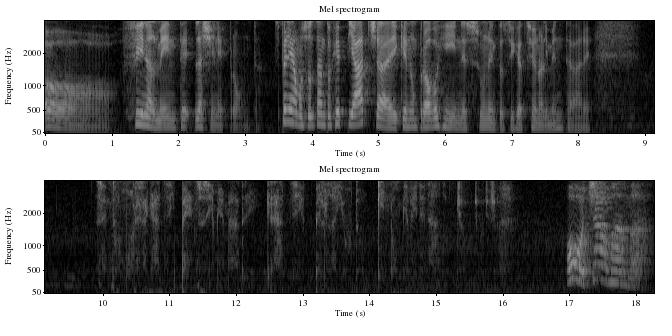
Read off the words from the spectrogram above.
Oh, finalmente la cena è pronta. Speriamo soltanto che piaccia e che non provochi nessuna intossicazione alimentare. Sento rumore, ragazzi, penso sia mia madre. Grazie per l'aiuto che non mi avete dato. Ciao, ciao, ciao, ciao. Oh, ciao mamma!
